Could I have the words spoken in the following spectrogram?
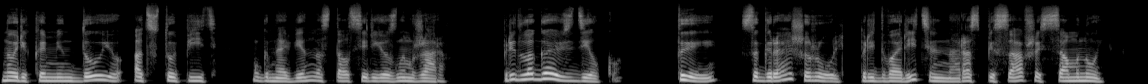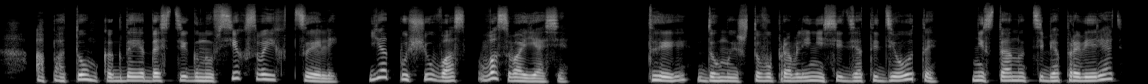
но рекомендую отступить», — мгновенно стал серьезным Жаров. «Предлагаю сделку. Ты сыграешь роль, предварительно расписавшись со мной, а потом, когда я достигну всех своих целей, я отпущу вас в освояси. Ты думаешь, что в управлении сидят идиоты? Не станут тебя проверять?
